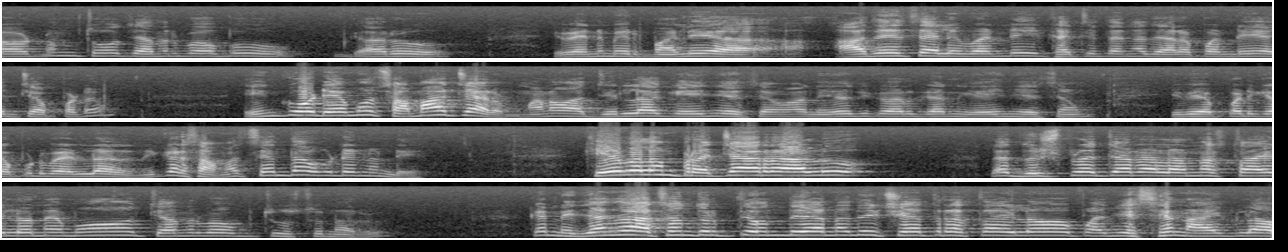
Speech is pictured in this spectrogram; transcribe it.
రావటం. సో చంద్రబాబు గారు ఇవన్నీ మీరు మళ్ళీ ఆదేశాలు ఇవ్వండి ఖచ్చితంగా జరపండి అని చెప్పడం ఇంకోటి ఏమో సమాచారం. మనం ఆ జిల్లాకి ఏం చేసాం ఆ నియోజకవర్గానికి ఏం చేసాం ఇవి ఎప్పటికప్పుడు వెళ్ళాలని. ఇక్కడ సమస్య అంతా ఒకటేనండి. కేవలం ప్రచారాలు లేదా దుష్ప్రచారాలు అన్న స్థాయిలోనేమో చంద్రబాబు చూస్తున్నారు. కానీ నిజంగా అసంతృప్తి ఉంది అన్నది క్షేత్రస్థాయిలో పనిచేసే నాయకులు ఆ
